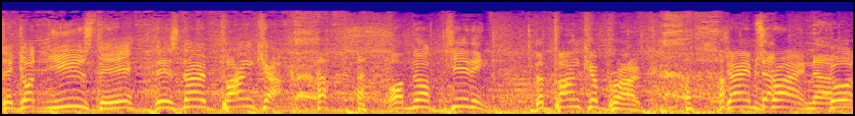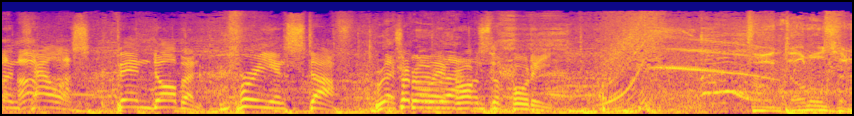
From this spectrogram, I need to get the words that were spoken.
They've got news there. There's no bunker. I'm not kidding. The bunker broke. James Graham, No. Gordon Tallis, Ben Dobbin, free and stuff. Retro Triple M rocks the footy. For McDonald's and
